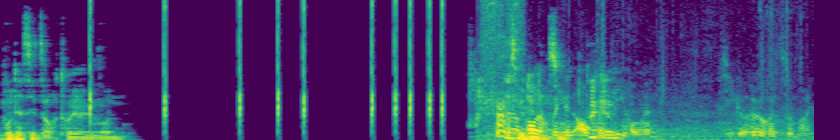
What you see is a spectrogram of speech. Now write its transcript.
Obwohl, der ist jetzt auch teuer geworden. Das wird Erfolg auch so. mit den Danke. Augmentierungen. Sie gehören zu meinen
